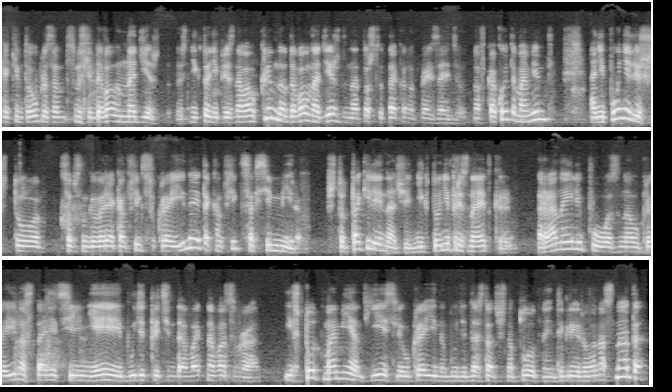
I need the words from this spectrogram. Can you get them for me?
каким-то образом, в смысле, давал им надежду. То есть никто не признавал Крым, но давал надежду на то, что так оно произойдет. Но в какой-то момент они поняли, что, собственно говоря, конфликт с Украиной — это конфликт со всем миром что так или иначе никто не признает Крым. Рано или поздно Украина станет сильнее и будет претендовать на возврат. И в тот момент, если Украина будет достаточно плотно интегрирована с НАТО,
